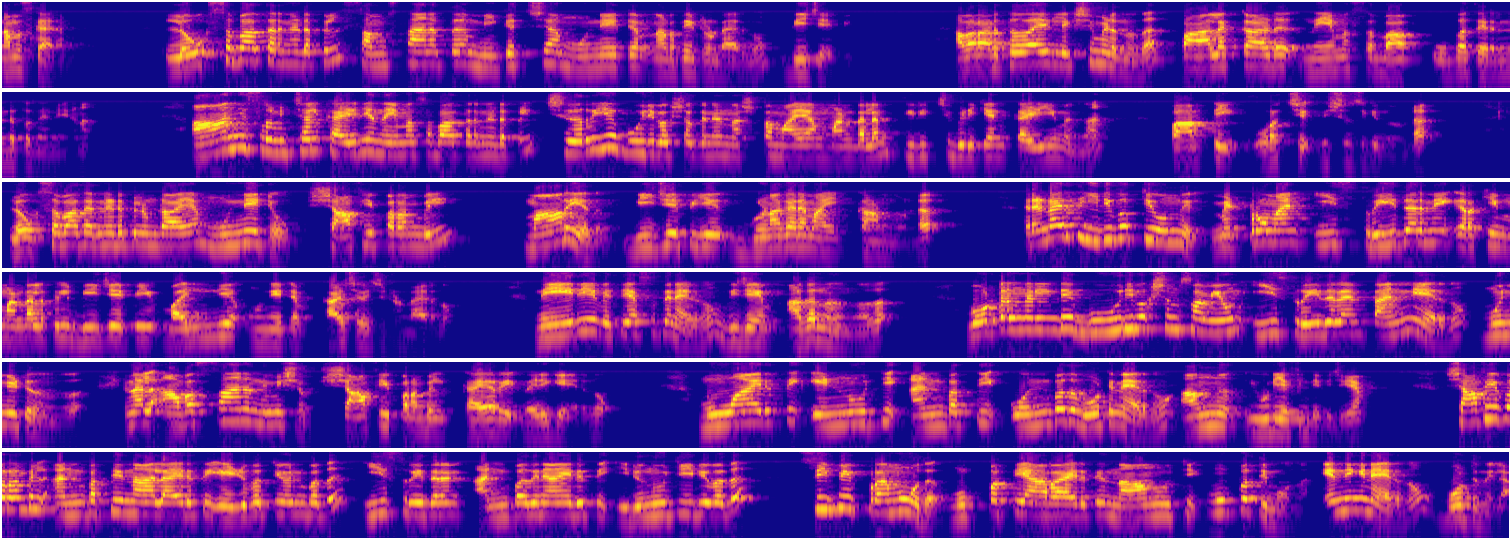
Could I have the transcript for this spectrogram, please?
നമസ്കാരം. ലോക്സഭാ തെരഞ്ഞെടുപ്പിൽ സംസ്ഥാനത്ത് മികച്ച മുന്നേറ്റം നടത്തിയിട്ടുണ്ടായിരുന്നു ബി ജെ പി. അവർ അടുത്തതായി ലക്ഷ്യമിടുന്നത് പാലക്കാട് നിയമസഭാ ഉപതെരഞ്ഞെടുപ്പ് തന്നെയാണ്. ആഞ്ഞു ശ്രമിച്ചാൽ കഴിഞ്ഞ നിയമസഭാ തെരഞ്ഞെടുപ്പിൽ ചെറിയ ഭൂരിപക്ഷത്തിന് നഷ്ടമായ മണ്ഡലം തിരിച്ചു പിടിക്കാൻ കഴിയുമെന്ന് പാർട്ടി ഉറച്ച് വിശ്വസിക്കുന്നുണ്ട്. ലോക്സഭാ തെരഞ്ഞെടുപ്പിലുണ്ടായ മുന്നേറ്റവും ഷാഫി പറമ്പിൽ മാറിയതും ബി ഗുണകരമായി കാണുന്നുണ്ട്. രണ്ടായിരത്തി ഇരുപത്തി ഒന്നിൽ മെട്രോമാൻ ഇ ശ്രീധരനെ ഇറക്കി മണ്ഡലത്തിൽ ബി ജെ പി വലിയ മുന്നേറ്റം കാഴ്ചവെച്ചിട്ടുണ്ടായിരുന്നു. നേരിയ വ്യത്യാസത്തിനായിരുന്നു വിജയം അകന്നു നിന്നത്. വോട്ടെണ്ണലിന്റെ ഭൂരിപക്ഷം സമയവും ഈ ശ്രീധരൻ തന്നെയായിരുന്നു മുന്നിട്ട് നിന്നത്. എന്നാൽ അവസാന നിമിഷം ഷാഫി പറമ്പിൽ കയറി വരികയായിരുന്നു. മൂവായിരത്തി എണ്ണൂറ്റി അൻപത്തി ഒൻപത് വോട്ടിനായിരുന്നു അന്ന് യു ഡി എഫിന്റെ വിജയം. ഷാഫി പറമ്പിൽ അൻപത്തി നാലായിരത്തി എഴുപത്തി ഒൻപത് ഇ ശ്രീധരൻ അൻപതിനായിരത്തി ഇരുന്നൂറ്റി ഇരുപത് സി പി പ്രമോദ് മുപ്പത്തി ആറായിരത്തി നാനൂറ്റി മുപ്പത്തി മൂന്ന് എന്നിങ്ങനെയായിരുന്നു വോട്ട് നില.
